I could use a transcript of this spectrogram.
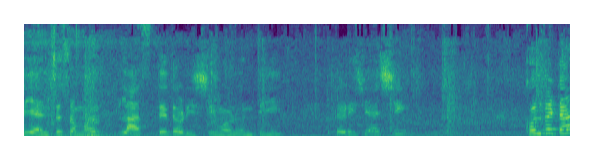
यांच्या समोर लाजते थोडीशी म्हणून ती थोडीशी अशी. खोल बेटा.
